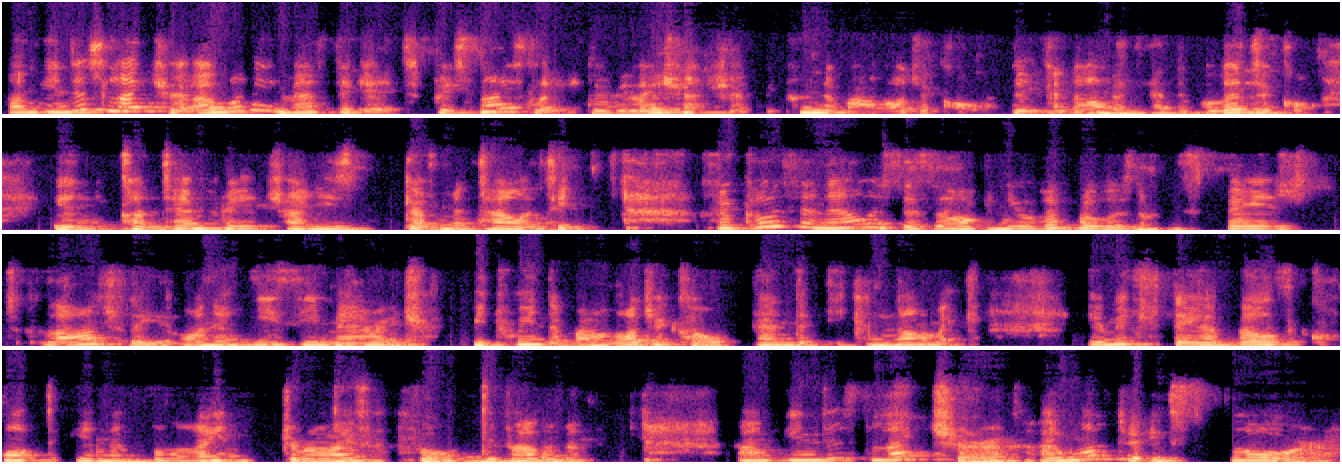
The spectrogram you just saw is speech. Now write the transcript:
Um, in this lecture, I want to investigate precisely the relationship between the biological, the economic, and the political in contemporary Chinese governmentality. Foucault's analysis of neoliberalism is based largely on an easy marriage between the biological and the economic, in which they are both caught in a blind drive for development. Um, in this lecture, I want to explore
